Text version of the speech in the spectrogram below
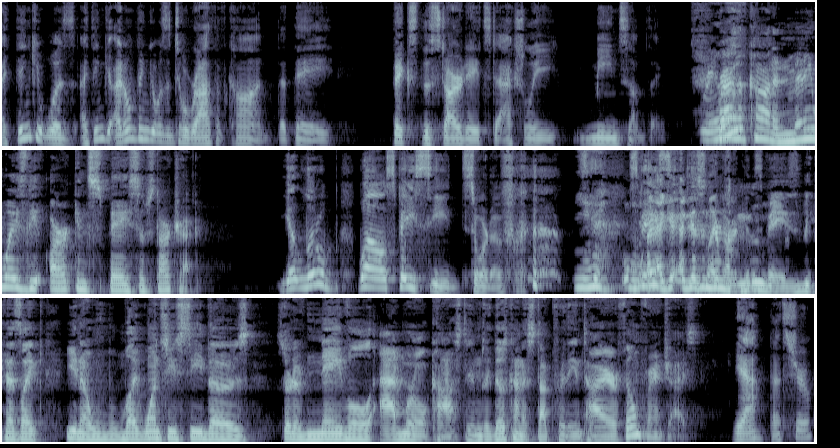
I think it was I think I don't think it was until Wrath of Khan that they fixed the star dates to actually mean something. Really? Wrath of Khan, in many ways, the Ark and space of Star Trek. Yeah, little well, Space Seed, sort of. yeah. Space I, I guess in like terms arc of movies, space. because like you know, like once you see those sort of naval admiral costumes, like those kind of stuck for the entire film franchise. Yeah, that's true.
